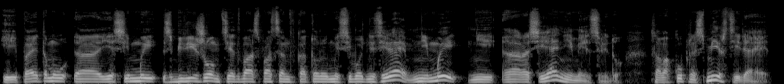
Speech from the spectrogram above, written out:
И поэтому, э, если мы сбережем те 20%, которые мы сегодня теряем, не мы, не э, россияне имеется в виду, совокупность мир теряет.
